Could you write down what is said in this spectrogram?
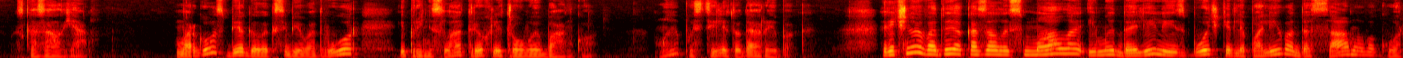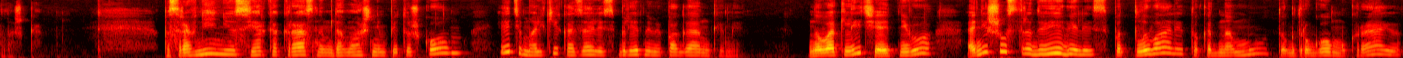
— сказал я. Марго сбегала к себе во двор и принесла трехлитровую банку. Мы пустили туда рыбок. Речной воды оказалось мало, и мы долили из бочки для полива до самого горлышка. По сравнению с ярко-красным домашним петушком, эти мальки казались бледными поганками. Но в отличие от него, они шустро двигались, подплывали то к одному, то к другому краю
